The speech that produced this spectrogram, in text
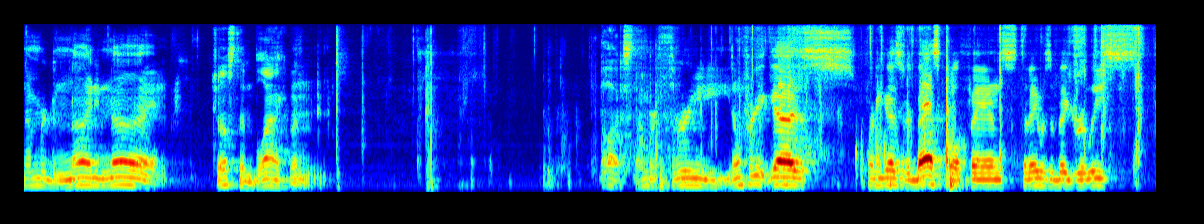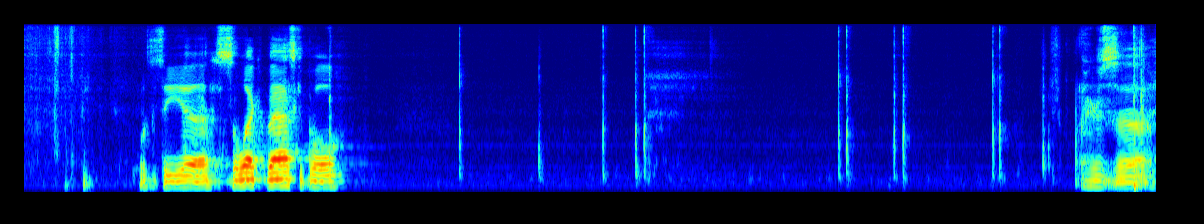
Number to 99, Justin Blackmon. Box number three. Don't forget, guys, for you guys that are basketball fans, today was a big release with the uh, select basketball. There's uh,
